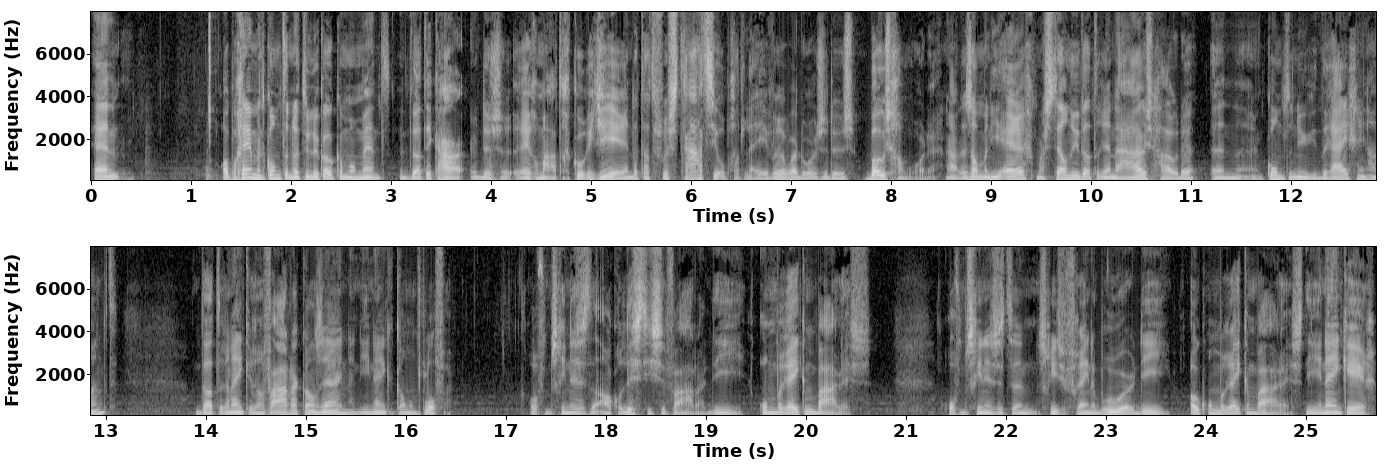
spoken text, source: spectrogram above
En op een gegeven moment komt er natuurlijk ook een moment dat ik haar dus regelmatig corrigeer. En dat dat frustratie op gaat leveren, waardoor ze dus boos gaan worden. Nou, dat is allemaal niet erg. Maar stel nu dat er in haar huishouden een, een continue dreiging hangt. Dat er in één keer een vader kan zijn en die in één keer kan ontploffen. Of misschien is het een alcoholistische vader die onberekenbaar is. Of misschien is het een schizofrene broer die ook onberekenbaar is. Die in één keer,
